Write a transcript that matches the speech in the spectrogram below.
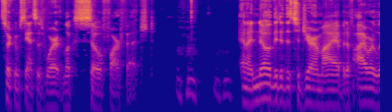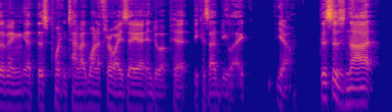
circumstances where it looks so far fetched? Mhm, mhm. and I know they did this to Jeremiah, but if I were living at this point in time, I'd want to throw Isaiah into a pit because I'd be like, you know, this is not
